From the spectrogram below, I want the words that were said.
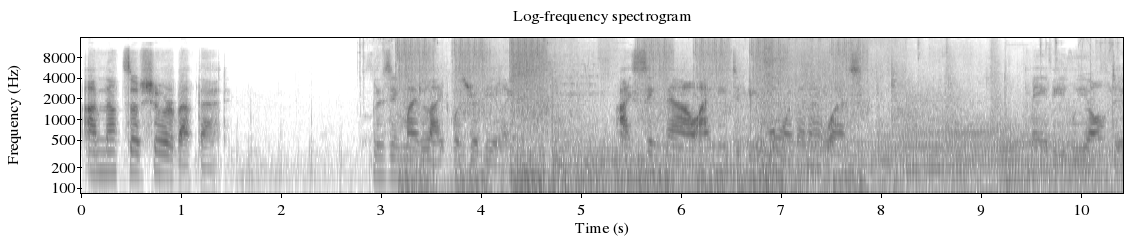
I'm not so sure about that. Losing my light was revealing. I see now I need to be more than I was. Maybe we all do.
